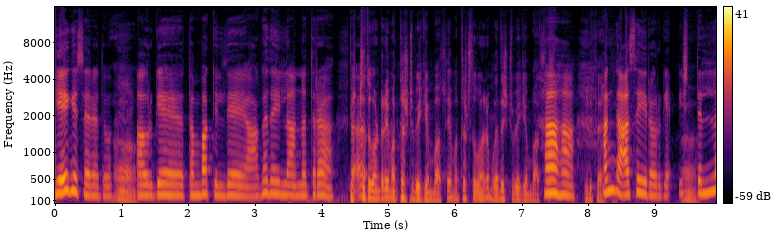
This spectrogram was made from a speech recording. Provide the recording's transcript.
ಹೇಗೆ ಸರ್ ಅದು. ಅವ್ರಿಗೆ ತಂಬಾಕ್ ಇಲ್ದೆ ಆಗದೇ ಇಲ್ಲ ಅನ್ನೋ ತರ ಇಷ್ಟು ತಗೊಂಡ್ರೆ ಮತ್ತಷ್ಟು ಬೇಕೆಂಬ ಆಸೆ ಮತ್ತಷ್ಟು ತಗೊಂಡ್ರೆ ಮಗದಷ್ಟು ಬೇಕೆಂಬ ಆಸೆ. ಹಾ ಹಾ. ಹಂಗ ಆಸೆ ಇರೋರ್ಗೆ. ಇಷ್ಟೆಲ್ಲ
